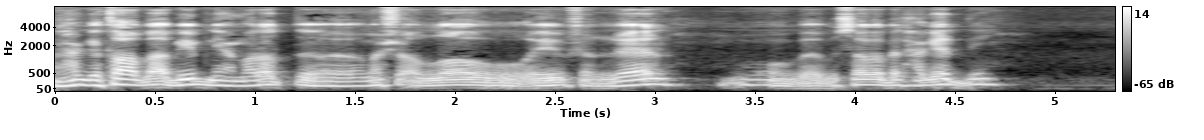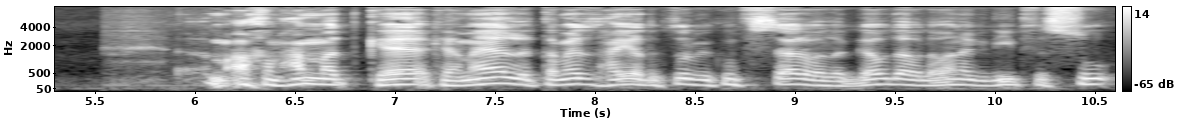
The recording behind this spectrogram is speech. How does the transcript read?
الحاج طه بقى بيبني عمارات آه، ما شاء الله وإيه وشغال وبسبب الحاجات دي. أخ محمد كمال التميز الحقيقة دكتور بيكون في السعر ولا الجودة ولو أنا جديد في السوق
